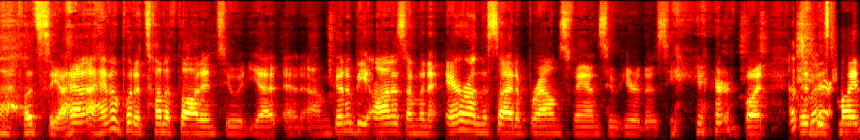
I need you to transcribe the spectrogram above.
let's see. I, ha- I, haven't put a ton of thought into it yet, and I'm going to be honest. I'm going to err on the side of Browns fans who hear this here, but this might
